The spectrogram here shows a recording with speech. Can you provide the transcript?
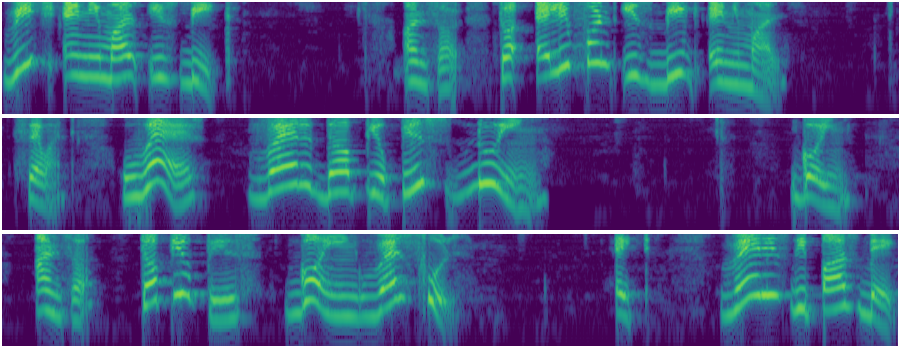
Which animal is big? Answer. The elephant is big animal. Seven. Where were the pupils doing? Going. Answer. The pupils going where school. 8. Where is Dipa's bag?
